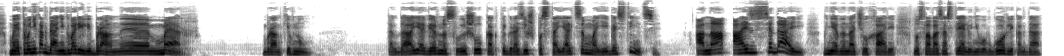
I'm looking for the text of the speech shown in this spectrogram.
— Мы этого никогда не говорили, Бран, э, мэр. Бран кивнул. — Тогда я верно слышал, как ты грозишь постояльцам моей гостиницы. — Она Айз Седай, — гневно начал Хари, но слова застряли у него в горле, когда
